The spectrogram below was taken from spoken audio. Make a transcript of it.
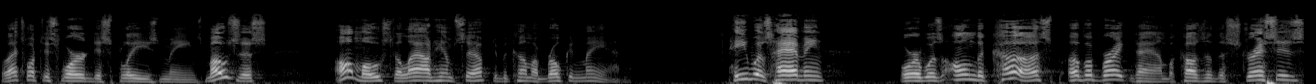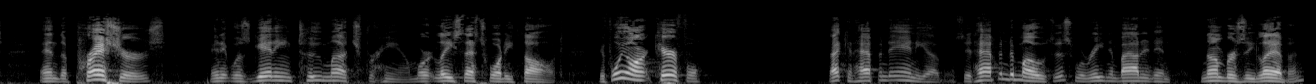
Well, that's what this word displeased means. Moses almost allowed himself to become a broken man. He was having or was on the cusp of a breakdown because of the stresses and the pressures, and it was getting too much for him, or at least that's what he thought. If we aren't careful, that can happen to any of us. It happened to Moses. We're reading about it in Numbers 11.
